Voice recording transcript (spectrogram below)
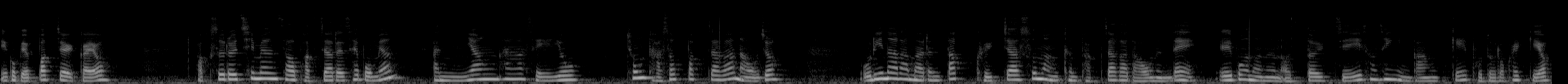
이거 몇 박자일까요? 박수를 치면서 박자를 세보면 안녕하세요. 총 다섯 박자가 나오죠. 우리나라 말은 딱 글자 수만큼 박자가 나오는데 일본어는 어떨지 선생님과 함께 보도록 할게요.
